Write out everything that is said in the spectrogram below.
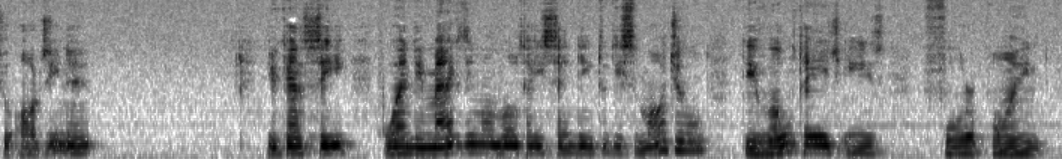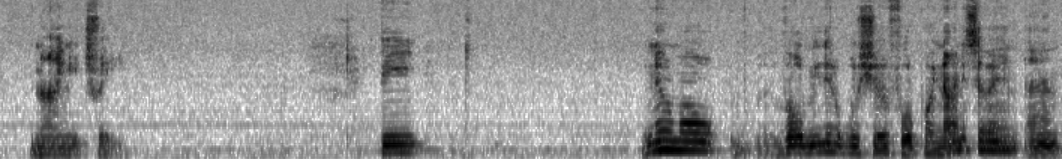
to Arduino, you can see when the maximum voltage sending to this module the voltage is 4.93 the normal voltmeter will show 4.97 and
